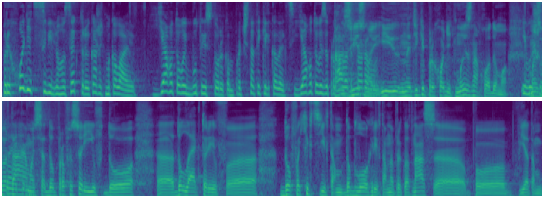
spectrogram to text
приходять з цивільного сектору і кажуть, Миколаю, я готовий бути істориком, прочитати кілька лекцій, я готовий Та, запропонувати звісно, програму. і не тільки приходять, ми знаходимо. І ви ми шукаєте. звертаємося до професорів, до, е, до лекторів, е, до фахівців, там, до блогерів. Там, наприклад, нас по, є там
